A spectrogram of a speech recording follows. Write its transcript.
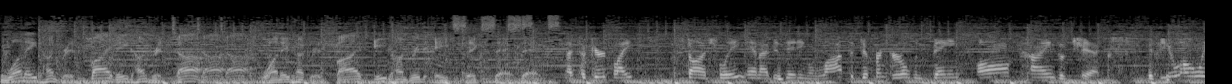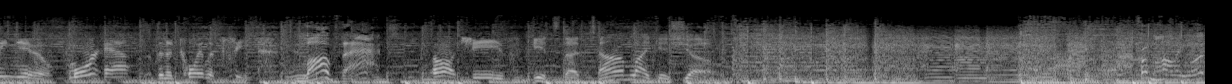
1-800-5800-TOM. 1-800-5800-866. I took your advice staunchly, and I've been dating lots of different girls and banging all kinds of chicks. If you only knew, more ass than a toilet seat. Love that. Oh, jeez. It's the Tom Leykis Show. From Hollywood,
